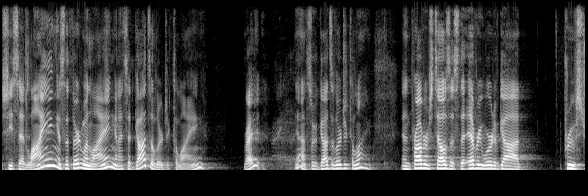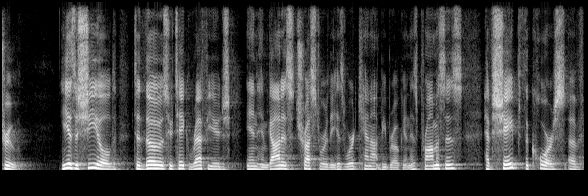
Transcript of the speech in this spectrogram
she said, Lying? Is the third one lying? And I said, God's allergic to lying, right? Yeah, so God's allergic to lying. And Proverbs tells us that every word of God proves true. He is a shield to those who take refuge in him. God is trustworthy. His word cannot be broken. His promises have shaped the course of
